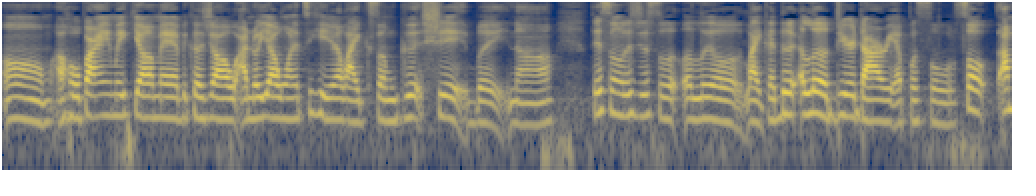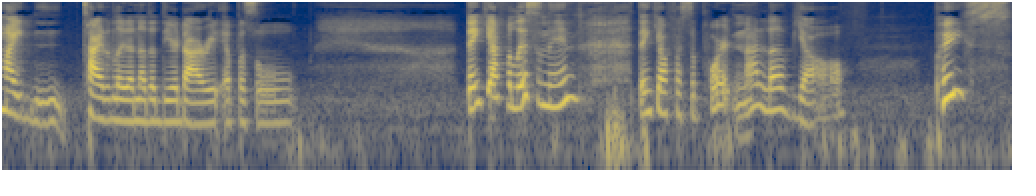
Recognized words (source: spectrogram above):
um, I hope I ain't make y'all mad because y'all I know y'all wanted to hear like some good shit, but nah. This one was just a, a little like a, a little Dear Diary episode. So I might title it another Dear Diary episode. Thank y'all for listening. Thank y'all for supporting. I love y'all. Peace.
